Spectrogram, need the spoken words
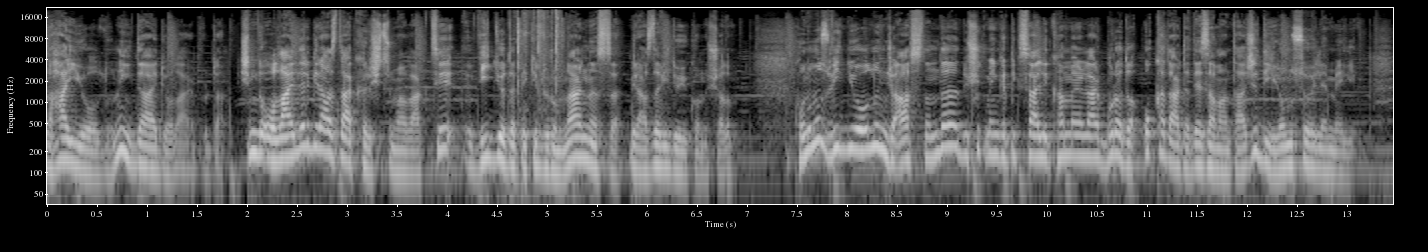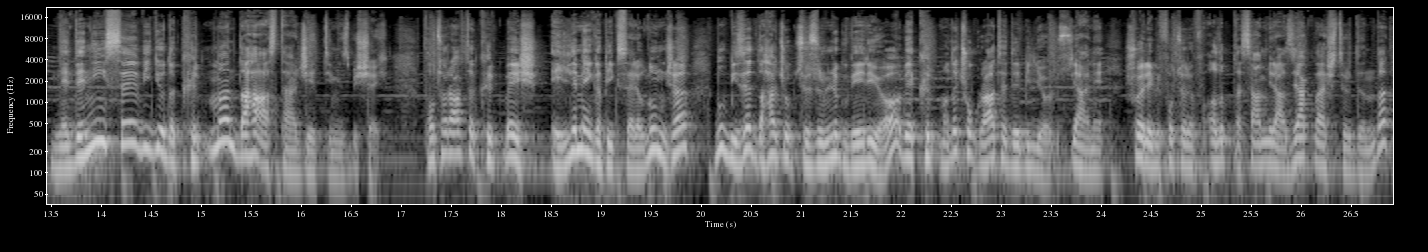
daha iyi olduğunu iddia ediyorlar burada. Şimdi olayları biraz daha karıştırma vakti. Videoda peki durumlar nasıl? Biraz da videoyu konuşalım. Konumuz video olunca aslında düşük megapikselli kameralar burada o kadar da dezavantajlı değil onu söylemeliyim. Nedeni ise videoda kırpma daha az tercih ettiğimiz bir şey. Fotoğrafta 45-50 megapiksel olunca bu bize daha çok çözünürlük veriyor ve kırpmada çok rahat edebiliyoruz. Yani şöyle bir fotoğrafı alıp da sen biraz yaklaştırdığında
